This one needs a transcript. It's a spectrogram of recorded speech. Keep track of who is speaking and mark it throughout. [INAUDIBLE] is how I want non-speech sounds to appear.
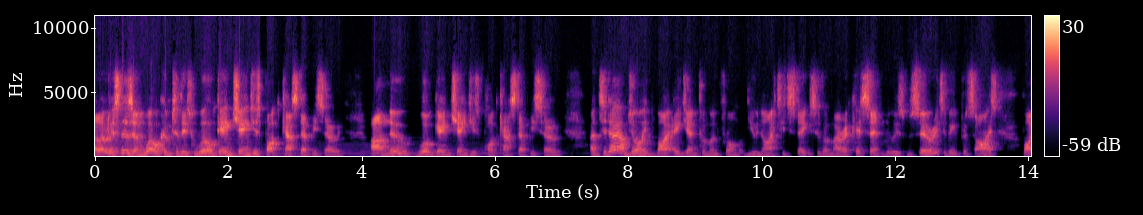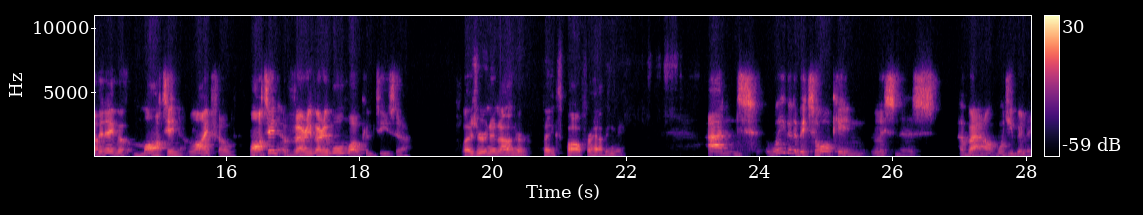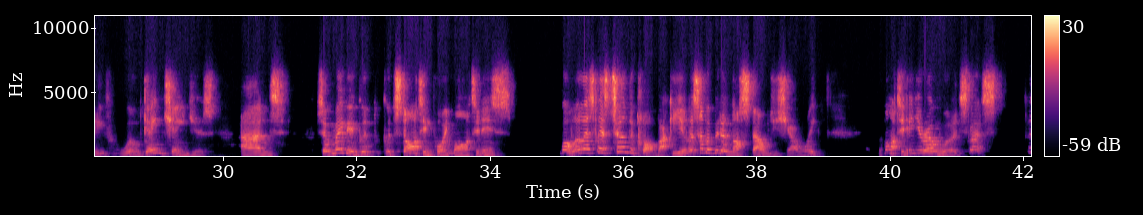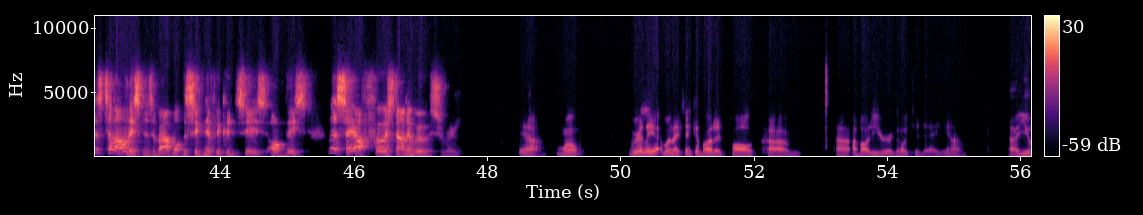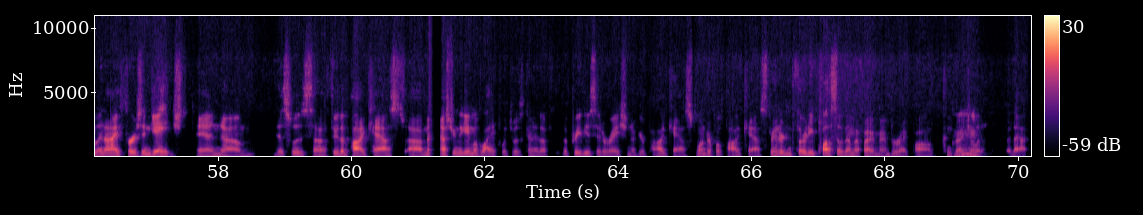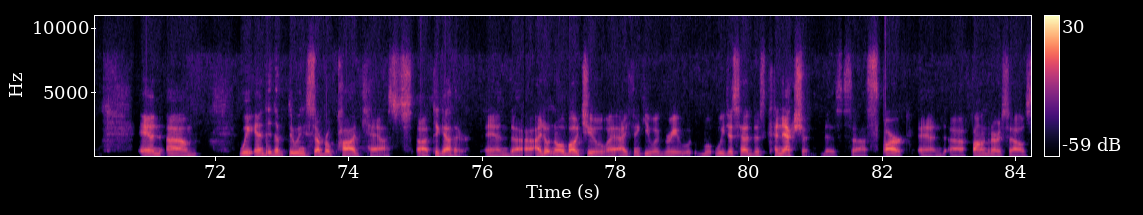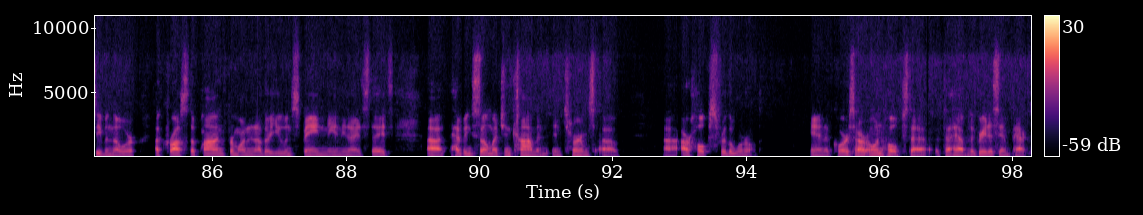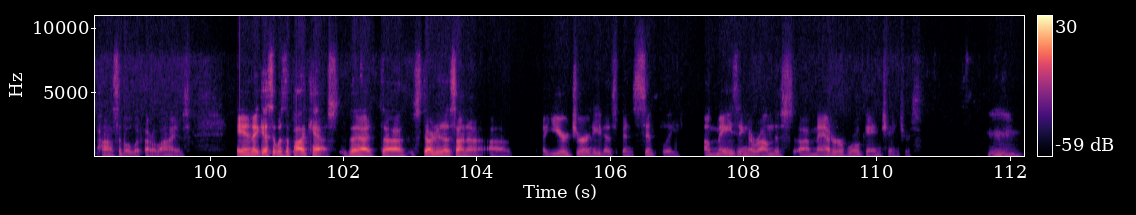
Speaker 1: Hello, listeners, and welcome to this World Game Changers podcast episode our new World Game Changers podcast episode. And today I'm joined by a gentleman from the United States of America, St. Louis, Missouri, to be precise, by the name of Martin Leifeld. Martin, a very, very warm welcome to you, sir.
Speaker 2: Pleasure and an honor. Thanks, Paul, for having me.
Speaker 1: And we're going to be talking, listeners, about, would you believe, World Game Changers. And so maybe a good good starting point, Martin, is well, let's let's turn the clock back here. Let's have a bit of nostalgia, shall we? Martin, in your own words, let's let's tell our listeners about what the significance is of this. Let's say our first anniversary.
Speaker 2: Yeah, well, really, when I think about it, Paul, um, uh, about a year ago today, yeah, uh, you and I first engaged, and um, this was uh, through the podcast, uh, Mastering the Game of Life, which was kind of the, the previous iteration of your podcast. Wonderful podcast, 330 plus of them, if I remember right, Paul. Congratulations mm. for that. And um, we ended up doing several podcasts uh, together. And uh, I don't know about you, I, I, think you agree. We just had this connection, this uh, spark, and uh, found ourselves, even though we're across the pond from one another, you in Spain, me in the United States, uh, having so much in common in terms of uh, our hopes for the world. And of course, our own hopes to, to have the greatest impact possible with our lives. And I guess it was the podcast that uh, started us on a, a, a, year journey that's been simply amazing around this uh, matter of world game changers.
Speaker 1: Mm.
